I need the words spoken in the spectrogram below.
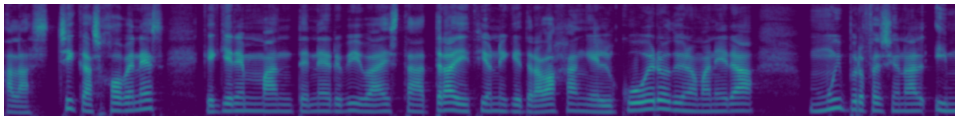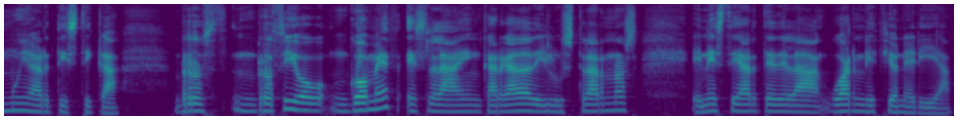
las chicas jóvenes que quieren mantener viva esta tradición y que trabajan el cuero de una manera muy profesional y muy artística. Rocío Gómez es la encargada de ilustrarnos en este arte de la guarnicionería.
